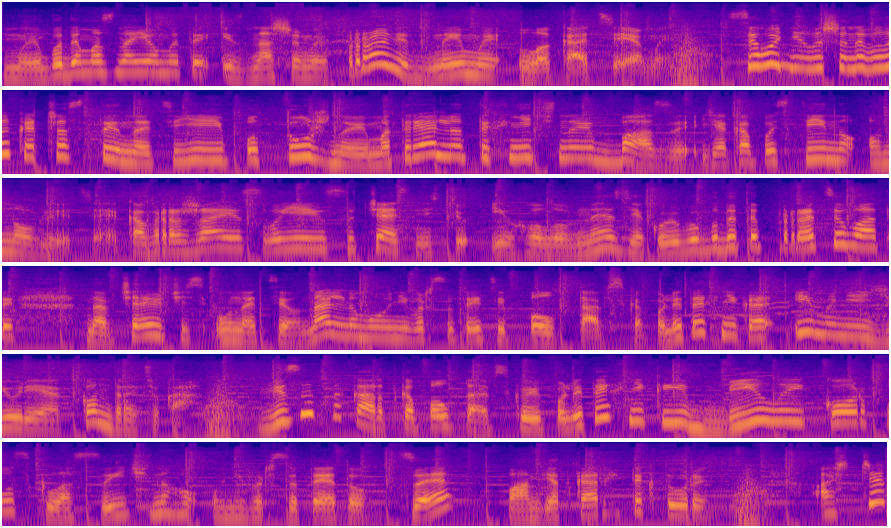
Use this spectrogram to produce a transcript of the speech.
ми будемо знайомити із нашими провідними локаціями. Сьогодні лише невелика частина цієї потужної матеріально-технічної бази, яка постійно оновлюється, яка вражає своєю сучасністю, і головне, з якою ви будете працювати, навчаючись у Національному університеті Полтавська політехніка імені Юрія Кондратюка. Візитна картка Полтавської політехніки білий корпус класичного університету. Це пам'ятка архітектури. А ще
